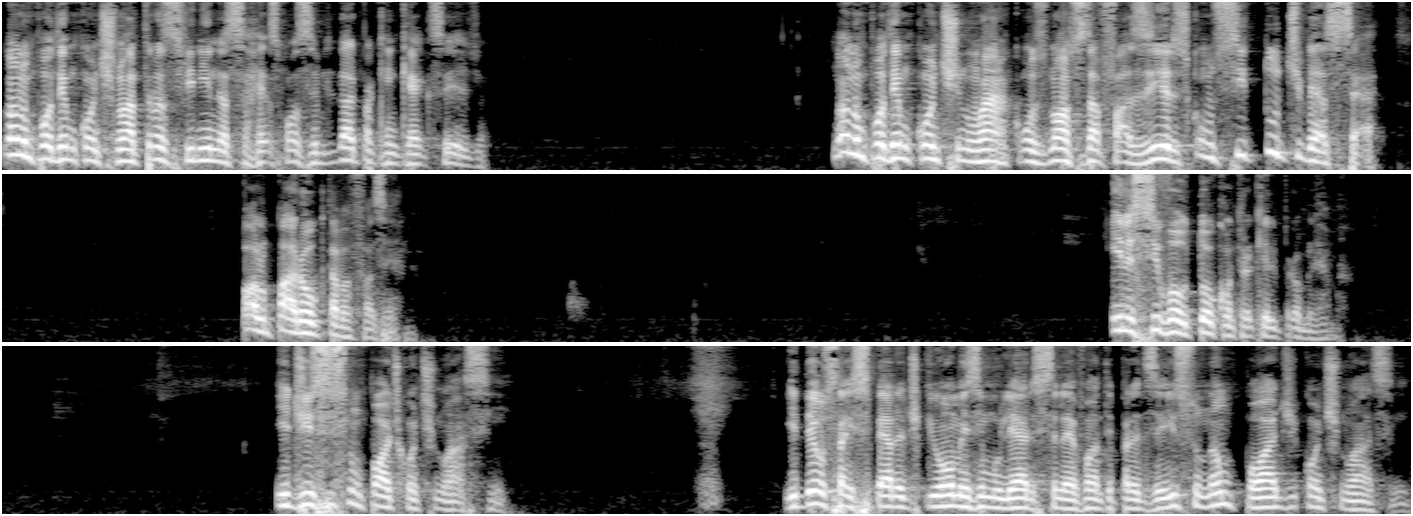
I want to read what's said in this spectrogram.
Nós não podemos continuar transferindo essa responsabilidade para quem quer que seja. Nós não podemos continuar com os nossos afazeres como se tudo tivesse certo. Paulo parou o que estava fazendo. Ele se voltou contra aquele problema. E disse: Isso não pode continuar assim. E Deus está à espera de que homens e mulheres se levantem para dizer: Isso não pode continuar assim.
